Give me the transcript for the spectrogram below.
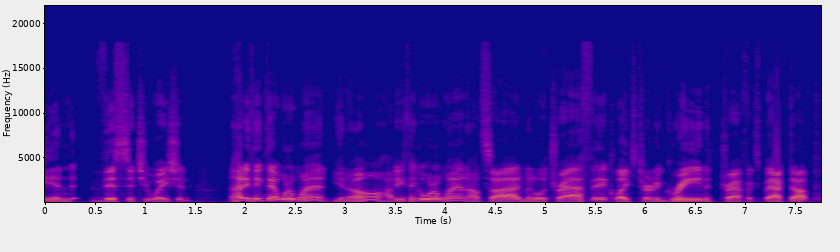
in this situation? How do you think that would have went? You know, how do you think it would have went outside, middle of traffic, lights turning green, and traffic's backed up,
